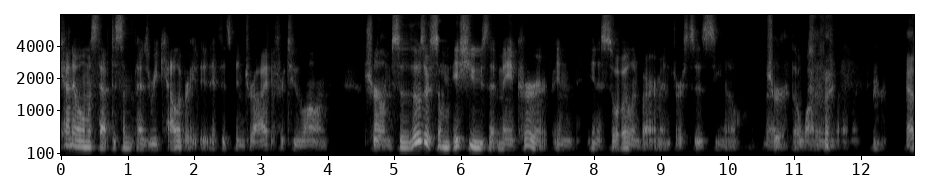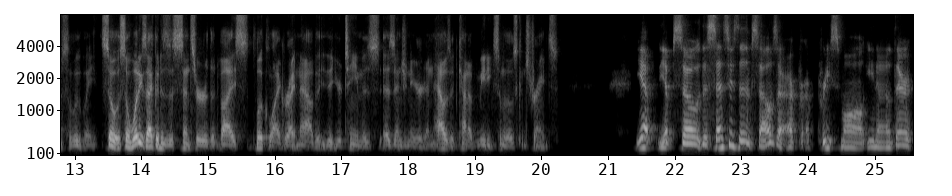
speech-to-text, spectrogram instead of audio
kind of almost have to sometimes recalibrate it if it's been dry for too long Sure. Um, so those are some issues that may occur in in a soil environment versus you know the, Sure. the water environment. Absolutely. So, so what exactly does the sensor, the device, look like right now that, that your team is has engineered, and how is it kind of meeting some of those constraints? Yep, yep. So the sensors themselves are, are, are pretty small. You know, they're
